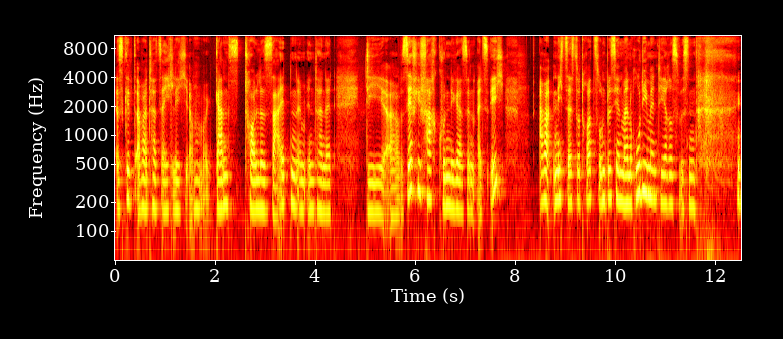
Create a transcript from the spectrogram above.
Es gibt aber tatsächlich ähm, ganz tolle Seiten im Internet, die äh, sehr viel fachkundiger sind als ich. Aber nichtsdestotrotz, so ein bisschen mein rudimentäres Wissen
